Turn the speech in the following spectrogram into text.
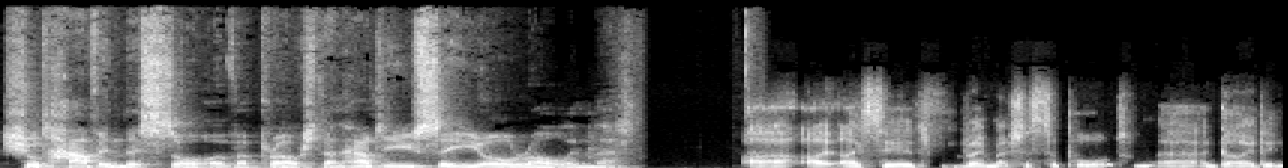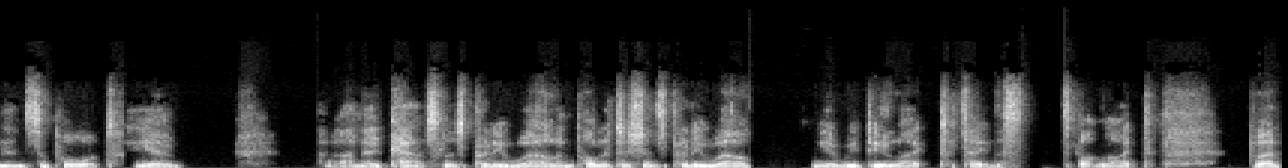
should have in this sort of approach? Then, how do you see your role in this? Uh, I, I, see it very much as support, uh, guiding and support. You know, I know councillors pretty well and politicians pretty well. You know, we do like to take the spotlight, but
